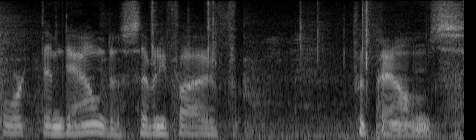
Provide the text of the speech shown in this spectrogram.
torque them down to 75 foot-pounds.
